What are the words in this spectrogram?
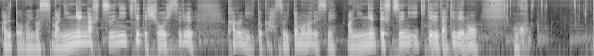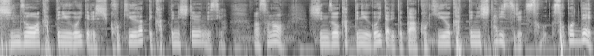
あると思います。まあ人間が普通に生きてて消費するカロリーとかそういったものですね。まあ人間って普通に生きてるだけでも心臓は勝手に動いてるし呼吸だって勝手にしてるんですよ。まあ、その心臓勝手に動いたりとか呼吸を勝手にしたりするそそこで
